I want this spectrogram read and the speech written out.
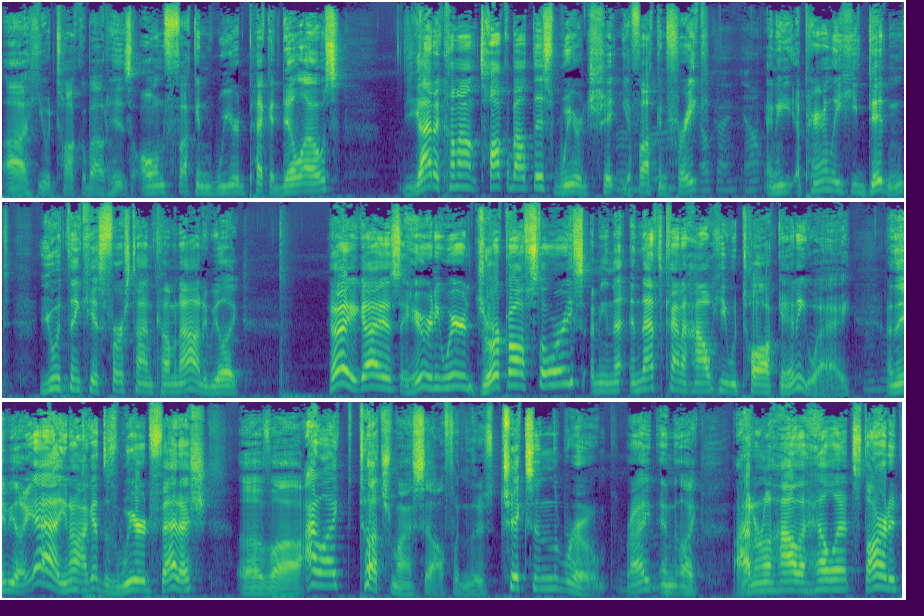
Uh, he would talk about his own fucking weird peccadillos. You got to come out and talk about this weird shit, you fucking freak. Okay, yeah. And he apparently he didn't. You would think his first time coming out, he'd be like, "Hey, you guys, hear any weird jerk off stories?" I mean, that, and that's kind of how he would talk anyway. Mm-hmm. And then he'd be like, "Yeah, you know, I got this weird fetish of uh, I like to touch myself when there's chicks in the room, right?" Mm-hmm. And like, I don't know how the hell that started.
